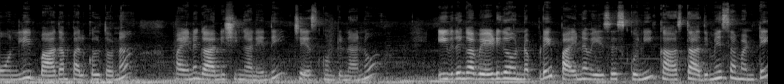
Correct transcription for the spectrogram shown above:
ఓన్లీ బాదం పలుకులతోన పైన గార్నిషింగ్ అనేది చేసుకుంటున్నాను. ఈ విధంగా వేడిగా ఉన్నప్పుడే పైన వేసేసుకుని కాస్త అదిమేసామంటే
